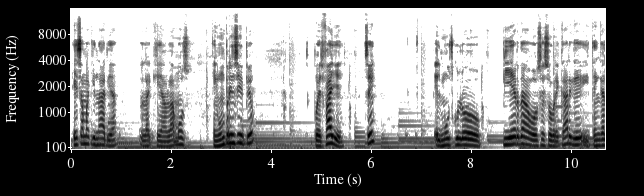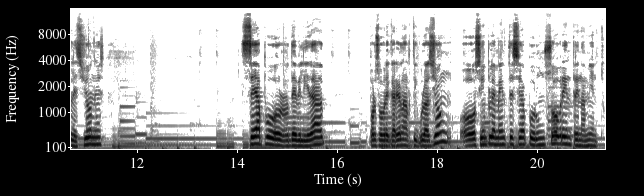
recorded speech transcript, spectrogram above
esa maquinaria, la que hablamos en un principio, pues falle, ¿sí? El músculo pierda o se sobrecargue y tenga lesiones, sea por debilidad por sobrecarga la articulación o simplemente sea por un sobreentrenamiento,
